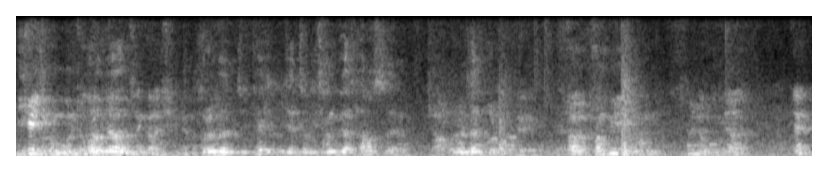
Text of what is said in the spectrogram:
이게 지금 오른쪽 그러면- 없다고 생각하시면. 그러면 이제 페- 이제 저기 장비가 살았어요. 그러면. 자, 장비 한번 살려보면, 예?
